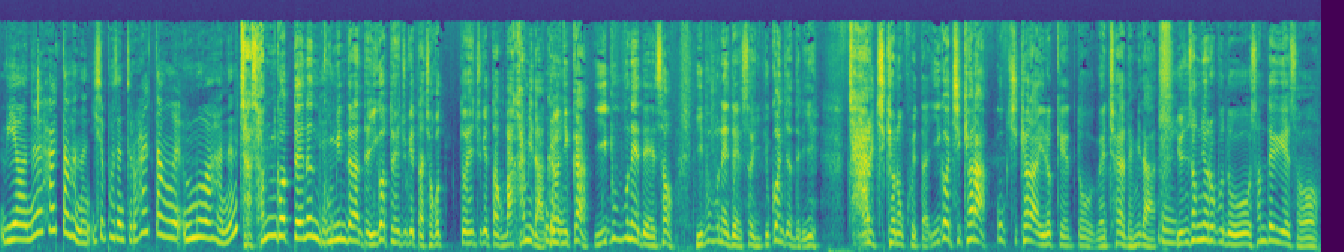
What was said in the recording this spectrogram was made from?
위원을 할당하는 20%로 할당을 의무화하는 자 선거 때는 네. 국민들한테 이것도 해주겠다 저것 도 해주겠다고 막 합니다. 네. 그러니까 이 부분에 대해서 이 부분에 대해서 유권자들이 잘 지켜놓고 놓고 있다. 이거 지켜라, 꼭 지켜라 이렇게 또 외쳐야 됩니다. 네. 윤석열 후보도 선대위에서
